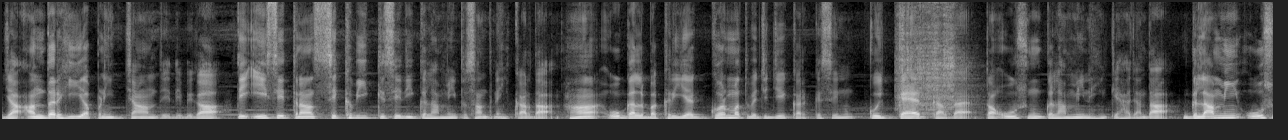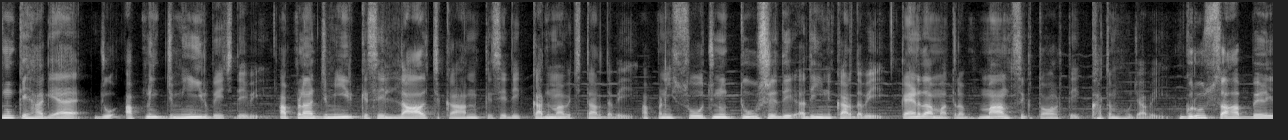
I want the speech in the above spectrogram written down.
ਜਾਂ ਅੰਦਰ ਹੀ ਆਪਣੀ ਜਾਨ ਦੇ ਦੇਵੇਗਾ। ਤੇ ਇਸੇ ਤਰ੍ਹਾਂ ਸਿੱਖ ਵੀ ਕਿਸੇ ਦੀ ਗੁਲਾਮੀ ਪਸੰਦ ਨਹੀਂ ਕਰਦਾ। ਹਾਂ, ਉਹ ਗੱਲ ਵੱਖਰੀ ਹੈ। ਗੁਰਮਤ ਵਿੱਚ ਜੇਕਰ ਕਿਸੇ ਨੂੰ ਕੋਈ ਕੈਦ ਕਰਦਾ ਹੈ, ਤਾਂ ਉਸ ਨੂੰ ਗੁਲਾਮੀ ਨਹੀਂ ਕਿਹਾ ਜਾਂਦਾ। ਗੁਲਾਮੀ ਉਸ ਨੂੰ ਕਿਹਾ ਗਿਆ ਹੈ ਜੋ ਆਪਣੀ ਜ਼ਮੀਰ ਵੇਚ ਦੇਵੇ। ਆਪਣਾ ਜ਼ਮੀਰ ਕਿਸੇ ਲਾਲਚ ਕਾਰਨ ਕਿਸੇ ਦੇ ਕਦਮਾਂ ਵਿੱਚ ਧਰ ਦੇਵੇ, ਆਪਣੀ ਸੋਚ ਨੂੰ ਦੂਸਰੇ ਦੇ ਅਧੀਨ ਕਰ ਦੇਵੇ। ਕਹਿਣ ਦਾ ਮਤਲਬ ਮਾਨਸਿਕ ਤੌਰ ਤੇ ਖਤਮ ਹੋ ਜਾਵੇ। ਗੁਰੂ ਸਾਹਿਬ ਵੇਲੇ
